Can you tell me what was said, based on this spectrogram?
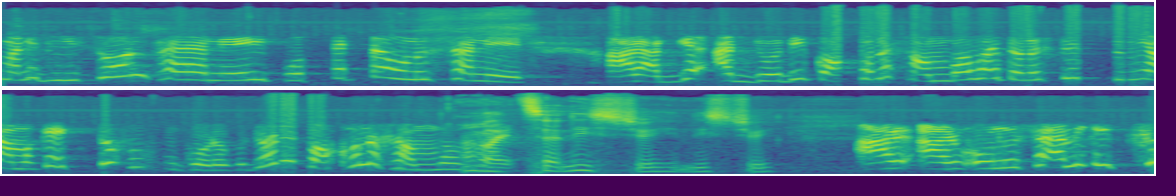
মানে ভীষণ ফ্যান এই প্রত্যেকটা অনুষ্ঠানে। আর আজকে আর যদি কখনো সম্ভব হয় তাহলে তুমি আমাকে একটু ফোন করো। যদি কখনো সম্ভব হয়। আচ্ছা নিশ্চয়ই নিশ্চয়ই। আর আর অনুষ্ঠান আমি কিচ্ছু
